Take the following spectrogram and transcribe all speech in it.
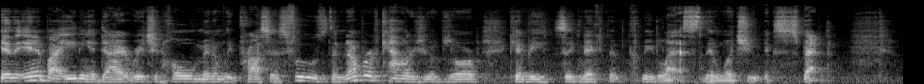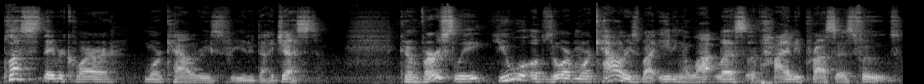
In the end, by eating a diet rich in whole, minimally processed foods, the number of calories you absorb can be significantly less than what you expect. Plus, they require more calories for you to digest. Conversely, you will absorb more calories by eating a lot less of highly processed foods.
